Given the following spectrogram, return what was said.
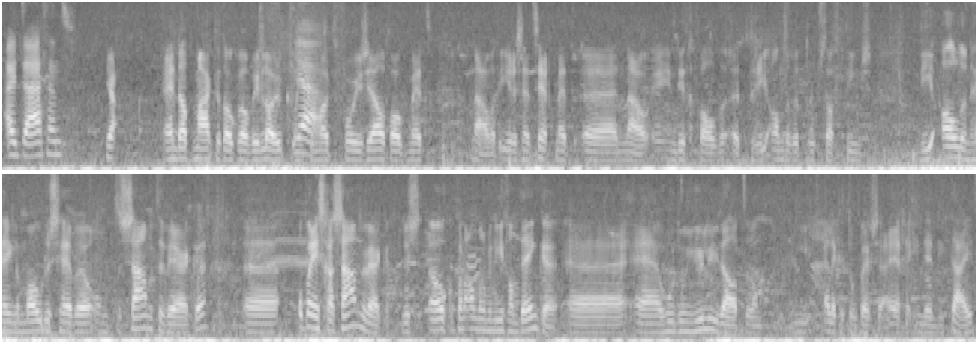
uitdagend. En dat maakt het ook wel weer leuk. Want Ja. je moet voor jezelf ook met nou, wat Iris net zegt met, nou, in dit geval de, drie andere troepstafteams die al een hele modus hebben om te samen te werken, opeens gaan samenwerken. Dus ook op een andere manier van denken. Hoe doen jullie dat? Want elke troep heeft zijn eigen identiteit.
